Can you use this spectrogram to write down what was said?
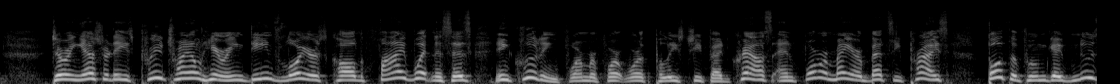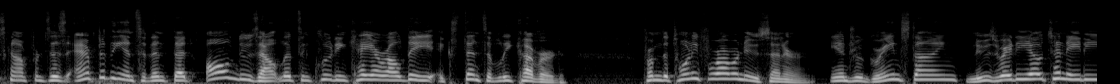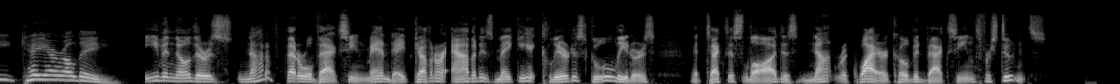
During yesterday's pretrial hearing, Dean's lawyers called five witnesses, including former Fort Worth Police Chief Ed Kraus and former Mayor Betsy Price, both of whom gave news conferences after the incident that all news outlets, including KRLD, extensively covered. From the 24 Hour News Center, Andrew Greenstein, News Radio 1080 KRLD. Even though there's not a federal vaccine mandate, Governor Abbott is making it clear to school leaders that Texas law does not require COVID vaccines for students.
